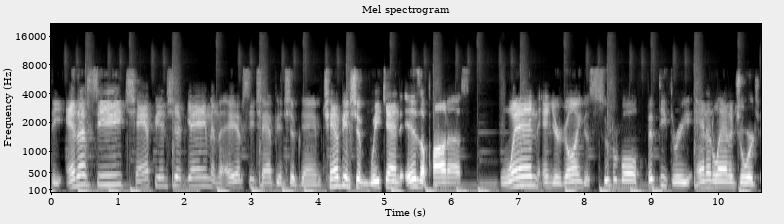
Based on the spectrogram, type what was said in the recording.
the NFC Championship game and the AFC Championship game. Championship weekend is upon us. Win, and you're going to Super Bowl 53 in Atlanta, Georgia.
